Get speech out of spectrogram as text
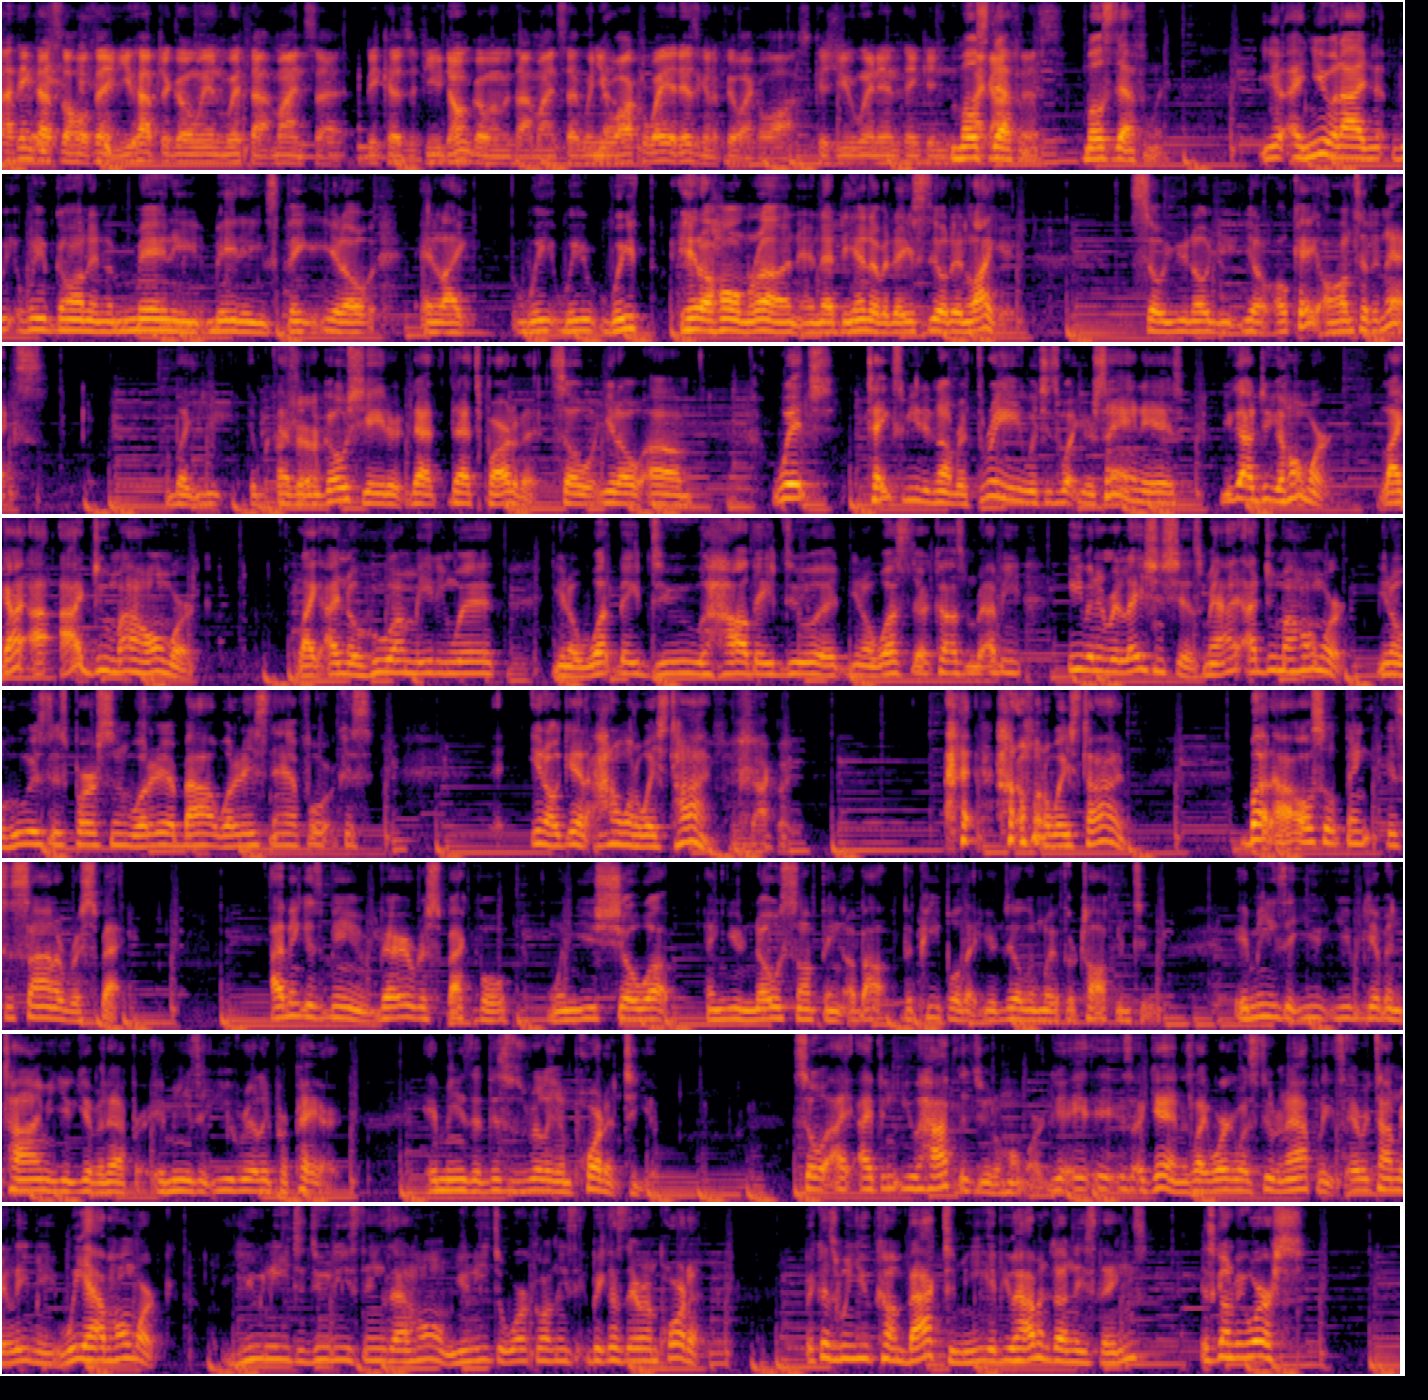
I think that's the whole thing. You have to go in with that mindset because if you don't go in with that mindset, when you No. walk away, it is going to feel like a loss because you went in thinking, Most I got definitely. This. Most definitely. You and you and I, we, we've gone into many meetings, think you know, and like we we we hit a home run, and at the end of it, they still didn't like it. So you know, you, you know, okay, on to the next. But you, as sure. a negotiator, that that's part of it. So you know, um, which takes me to number three, which is what you're saying is you got to do your homework. Like I, I I do my homework. Like I know who I'm meeting with, you know what they do, how they do it, you know what's their customer. I mean, even in relationships, man, I, I do my homework. You know who is this person? What are they about? What do they stand for? Because, you know, again, I don't want to waste time. Exactly. I don't want to waste time. But I also think it's a sign of respect. I think it's being very respectful when you show up and you know something about the people that you're dealing with or talking to. It means that you, you've given time and you've given effort. It means that you really prepared. It means that this is really important to you. So I, I think you have to do the homework. It- it- it's, again, it's like working with student athletes. Every time they leave me, we have homework. You need to do these things at home. You need to work on these because they're important. Because when you come back to me, if you haven't done these things, it's going to be worse.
